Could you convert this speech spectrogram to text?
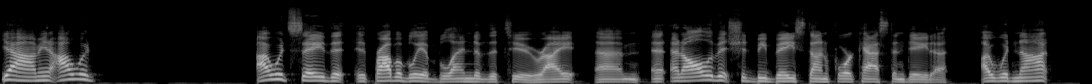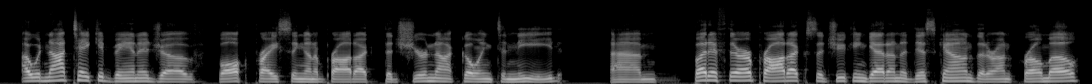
Yeah, I mean, I would I would say that it's probably a blend of the two, right? Um, and, and all of it should be based on forecast and data. I would not, I would not take advantage of bulk pricing on a product that you're not going to need. Um, but if there are products that you can get on a discount that are on promo,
